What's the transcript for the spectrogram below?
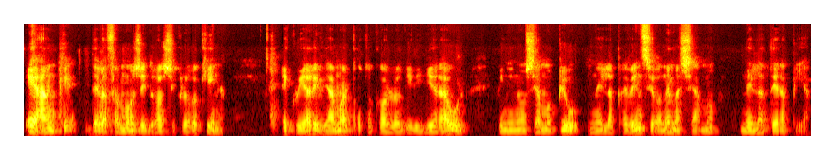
e anche della famosa idrossiclorochina. E qui arriviamo al protocollo di Didier Raoul, quindi non siamo più nella prevenzione, ma siamo nella terapia.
